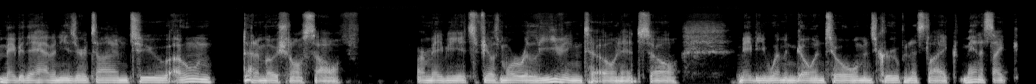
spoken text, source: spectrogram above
maybe they have an easier time to own that emotional self. Or maybe it feels more relieving to own it. So maybe women go into a women's group and it's like, man, it's like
